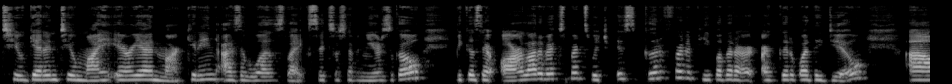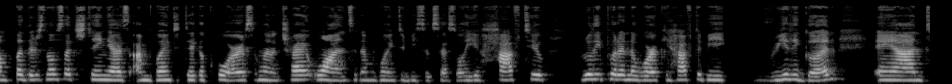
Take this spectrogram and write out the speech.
to get into my area in marketing as it was like six or seven years ago because there are a lot of experts which is good for the people that are, are good at what they do. Um, but there's no such thing as i'm going to take a course i'm going to try it once and i'm going to be successful. You have to really put in the work. You have to be really good and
